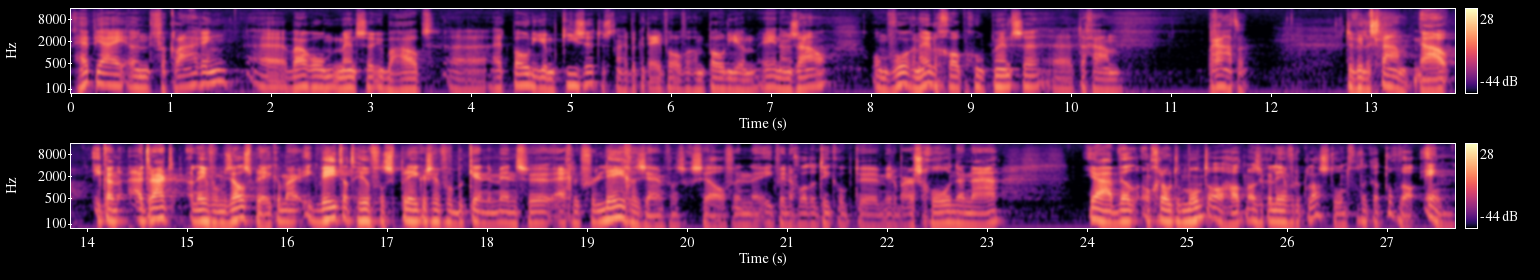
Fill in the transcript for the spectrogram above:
Heb jij een verklaring uh, waarom mensen überhaupt het podium kiezen? Dus dan heb ik het even over een podium in een zaal. Om voor een hele grote groep mensen uh, te gaan praten. Te willen staan. Nou, ik kan uiteraard alleen voor mezelf spreken. Maar ik weet dat heel veel sprekers, heel veel bekende mensen eigenlijk verlegen zijn van zichzelf. En ik weet nog wel dat ik op de middelbare school en daarna ja, wel een grote mond al had. Maar als ik alleen voor de klas stond, vond ik dat toch wel eng.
